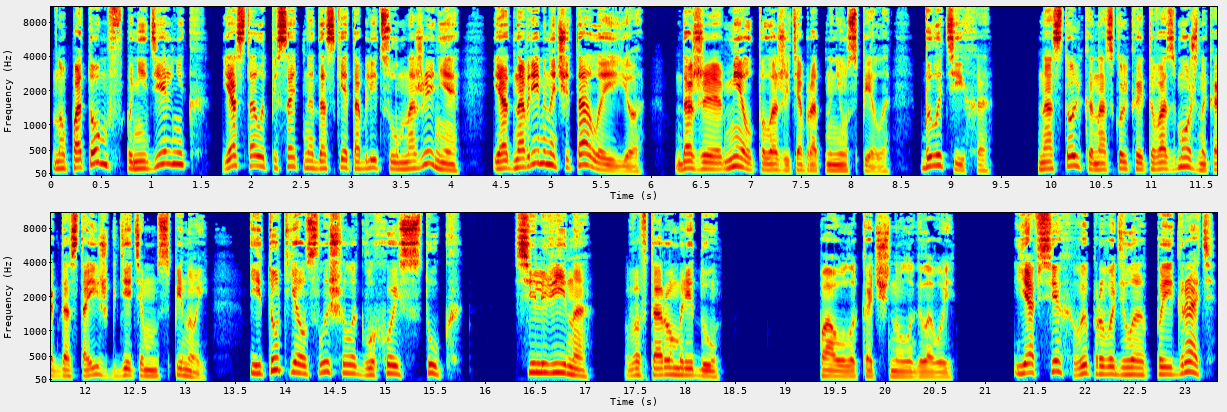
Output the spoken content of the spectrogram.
Но потом, в понедельник, я стала писать на доске таблицу умножения и одновременно читала ее, даже мел положить обратно не успела. Было тихо. Настолько, насколько это возможно, когда стоишь к детям спиной. И тут я услышала глухой стук. «Сильвина!» во втором ряду. Паула качнула головой. Я всех выпроводила поиграть.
